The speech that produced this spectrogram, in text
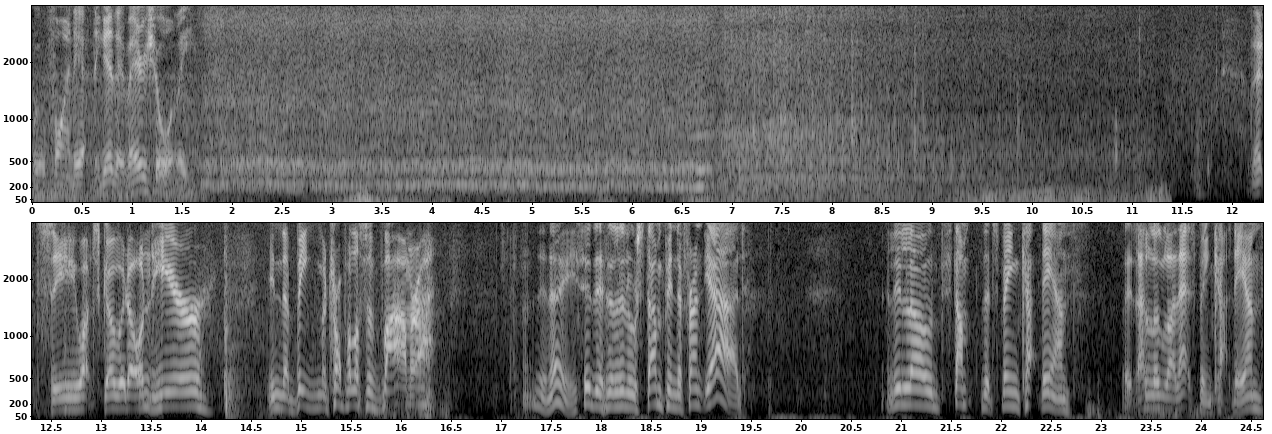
we'll find out together very shortly. Let's see what's going on here in the big metropolis of Barmera. I don't know, he said there's a little stump in the front yard. A little old stump that's been cut down. It doesn't look like that's been cut down.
